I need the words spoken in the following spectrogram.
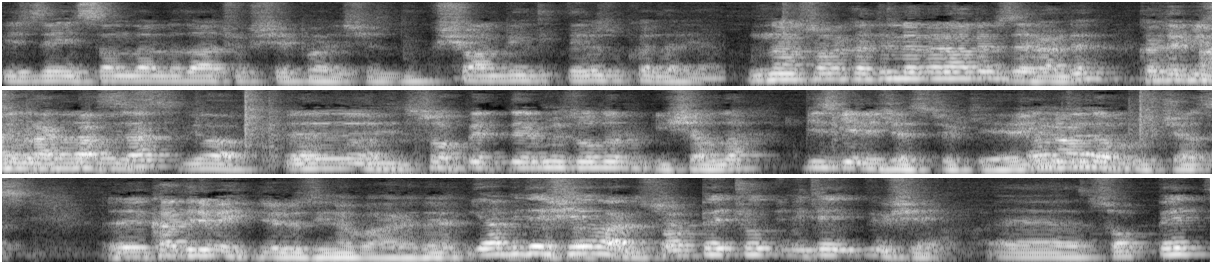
Biz de insanlarla daha çok şey paylaşırız. Bu, şu an bildiklerimiz bu kadar yani. bundan sonra Kadir'le beraberiz herhalde. Kadir bizi Aynen bırakmazsa beraberiz. Yok. e, sohbetlerimiz olur inşallah. Biz geleceğiz Türkiye'ye. Tabii, Yunan'da tabii. buluşacağız. E, Kadir'i bekliyoruz yine bu arada. Ya bir de şey var. Sohbet çok nitelikli bir şey. Ee, sohbet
